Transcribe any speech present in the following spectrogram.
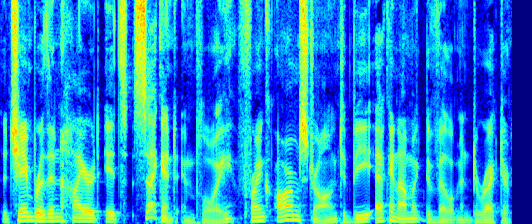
The chamber then hired its second employee, Frank Armstrong, to be economic development director.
